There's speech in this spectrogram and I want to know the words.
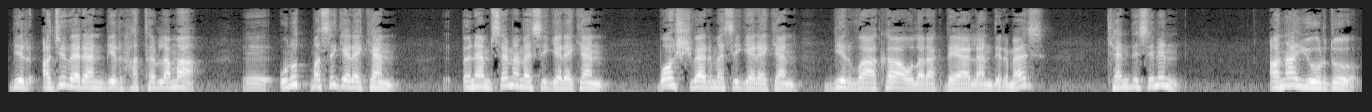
bir acı veren bir hatırlama, e, unutması gereken, önemsememesi gereken, boş vermesi gereken bir vaka olarak değerlendirmez. Kendisinin ana yurdu,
